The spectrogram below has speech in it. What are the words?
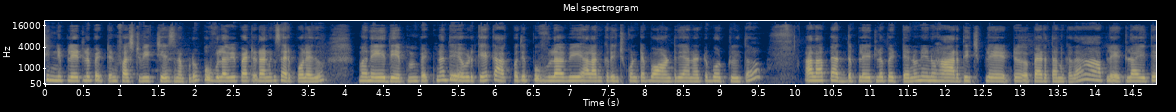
చిన్ని ప్లేట్లో పెట్టాను ఫస్ట్ వీక్ చేసినప్పుడు పువ్వులు అవి పెట్టడానికి సరిపోలేదు. మన ఏ దీపం పెట్టినా దేవుడికే కాకపోతే పువ్వులు అవి అలంకరించుకుంటే బాగుంటుంది అన్నట్టు బొట్టులతో అలా పెద్ద ప్లేట్లో పెట్టాను. నేను హారతి ఇచ్చి ప్లేట్ పెడతాను కదా ఆ ప్లేట్లో అయితే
